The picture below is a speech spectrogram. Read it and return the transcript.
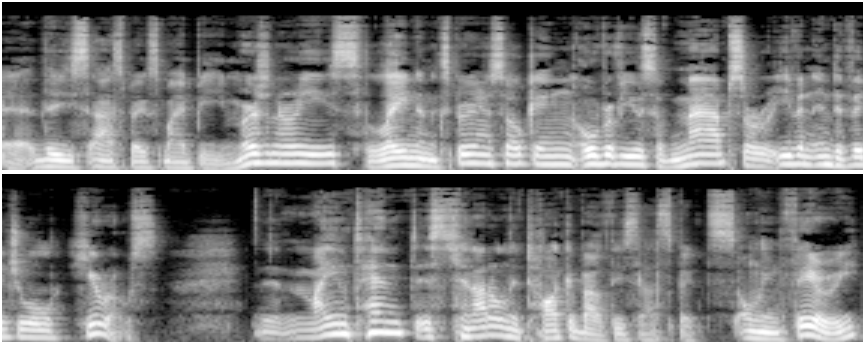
Uh, these aspects might be mercenaries, lane and experience soaking, overviews of maps, or even individual heroes my intent is to not only talk about these aspects only in theory,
